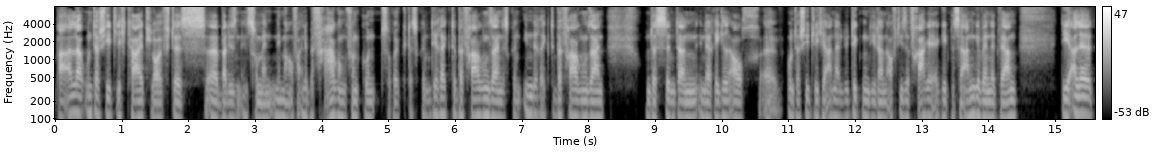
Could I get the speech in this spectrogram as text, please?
bei aller Unterschiedlichkeit läuft es äh, bei diesen Instrumenten immer auf eine Befragung von Kunden zurück. Das können direkte Befragungen sein, das können indirekte Befragungen sein. Und das sind dann in der Regel auch äh, unterschiedliche Analytiken, die dann auf diese Frageergebnisse angewendet werden, die alle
